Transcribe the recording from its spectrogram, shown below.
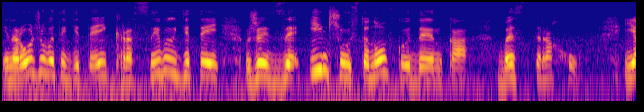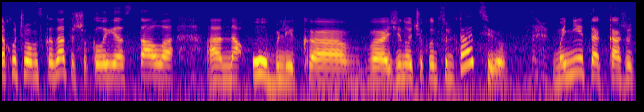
і народжувати дітей, красивих дітей вже з іншою установкою ДНК без страху. І я хочу вам сказати, що коли я стала на облік в жіночу консультацію, мені так кажуть,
